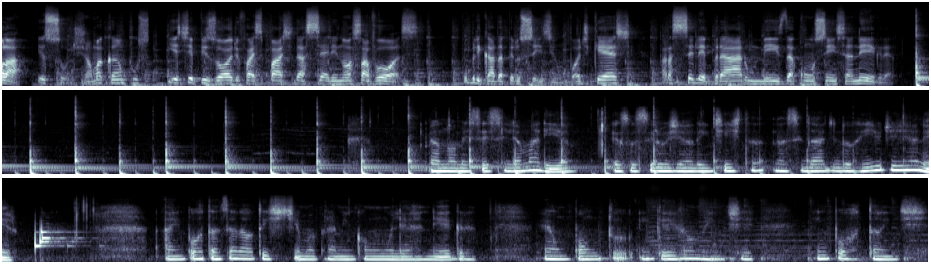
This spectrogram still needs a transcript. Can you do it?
Olá, eu sou Djalma Campos e este episódio faz parte da série Nossa Voz, publicada pelo 6 em 1 Podcast para celebrar o mês da consciência negra. Meu nome é Cecília Maria, eu sou cirurgiã dentista na cidade do Rio de Janeiro. A importância da autoestima para mim como mulher negra é um ponto incrivelmente importante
